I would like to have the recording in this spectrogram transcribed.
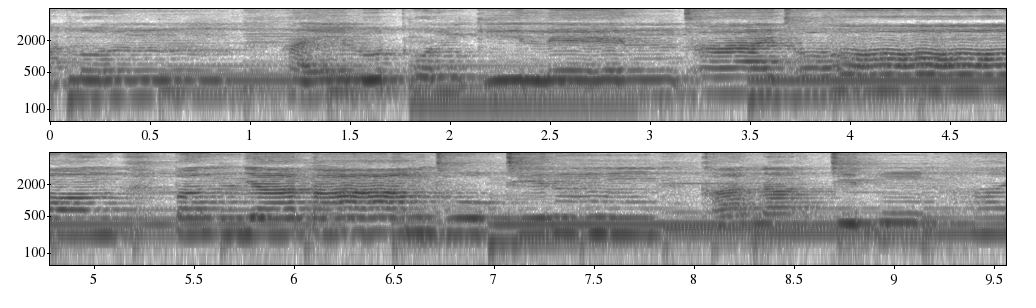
ากล้นให้หลุดพ้นกิเลสทายทอนปัญญาตามทุกทินขณะจิตให้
